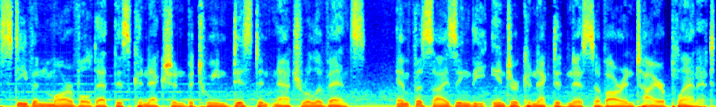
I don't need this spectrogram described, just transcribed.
Stephen marveled at this connection between distant natural events, emphasizing the interconnectedness of our entire planet.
